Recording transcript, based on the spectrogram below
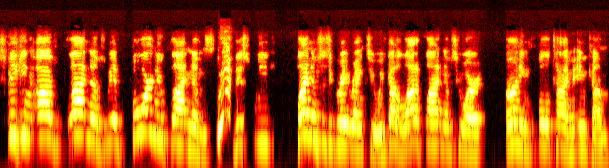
Speaking of platinums we had four new platinums this week. Platinums is a great rank too. We've got a lot of platinums who are earning full-time income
